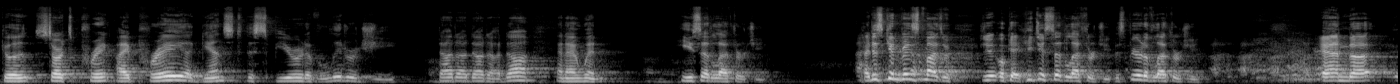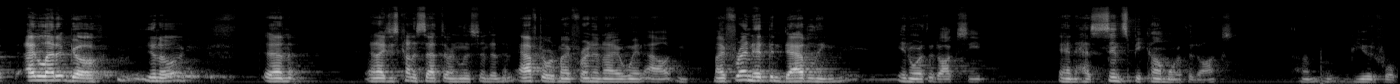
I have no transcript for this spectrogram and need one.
goes, starts praying. I pray against the spirit of liturgy. Da da da da da. And I went. He said lethargy. I just convinced myself. Okay, he just said lethargy, the spirit of lethargy, and uh, I let it go. You know, and and I just kind of sat there and listened. And then afterward, my friend and I went out. And my friend had been dabbling in orthodoxy, and has since become Orthodox. Um, beautiful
